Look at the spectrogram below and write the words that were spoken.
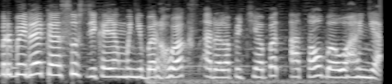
Berbeda kasus jika yang menyebar hoaks adalah pejabat atau bawahannya.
